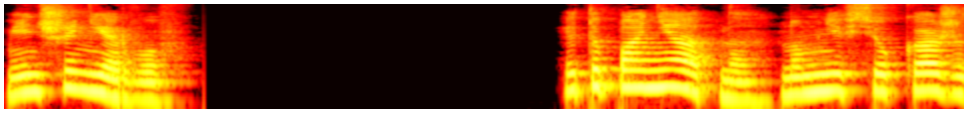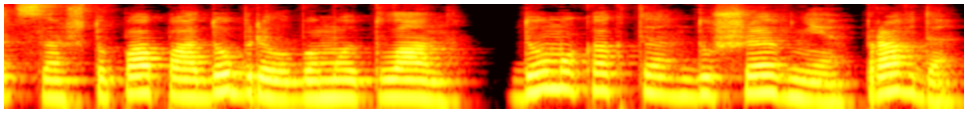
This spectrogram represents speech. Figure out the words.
Меньше нервов. Это понятно, но мне все кажется, что папа одобрил бы мой план. Дома как-то душевнее, правда?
